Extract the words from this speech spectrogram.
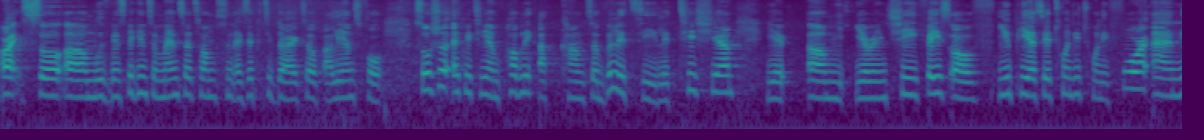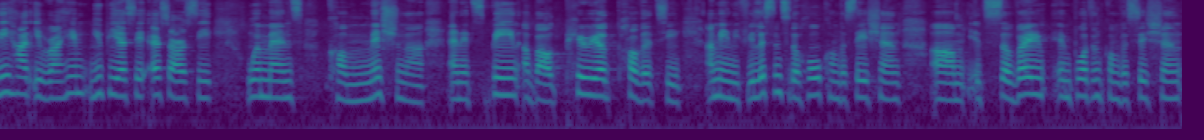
All right, so um, we've been speaking to Mensah Thompson, Executive Director of Alliance for Social Equity and Public Accountability, Letitia um, Yerinchi, face of UPSA 2024, and Nihad Ibrahim, UPSA SRC Women's Commissioner. And it's been about period poverty. I mean, if you listen to the whole conversation, um, it's a very important conversation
